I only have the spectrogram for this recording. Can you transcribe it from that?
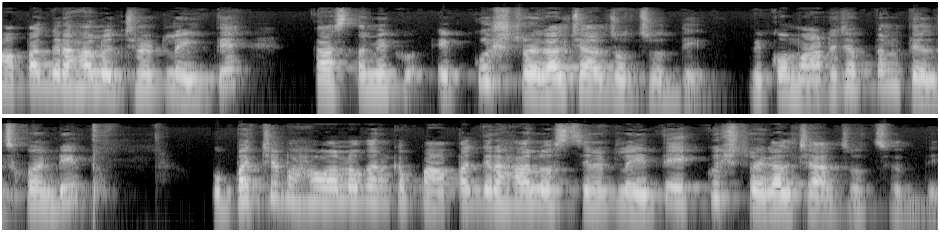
పాపగ్రహాలు వచ్చినట్లయితే కాస్త మీకు ఎక్కువ స్ట్రగల్ చేయాల్సి వస్తుంది. మీకు మాట చెప్తాను తెలుసుకోండి. ఉపచయ భావాల్లో కనుక పాపగ్రహాలు వస్తున్నట్లయితే ఎక్కువ స్ట్రగల్ చేయాల్సి వస్తుంది.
